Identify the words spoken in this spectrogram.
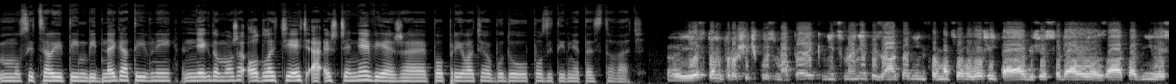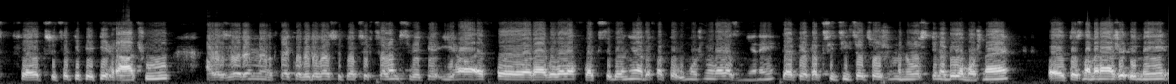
musí celý tým byť negatívny, niekto môže odletieť a ešte nevie, že po prílete ho budú pozitívne testovať. Je v tom trošičku zmatek, nicméně ty základní informace hovoří tak, že se dal základní list 35 hráčů, ale vzhledem k té covidové situaci v celém světě IHF reagovala flexibilně a de facto umožňovala změny té 35, což v minulosti nebylo možné. E, to znamená, že i my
